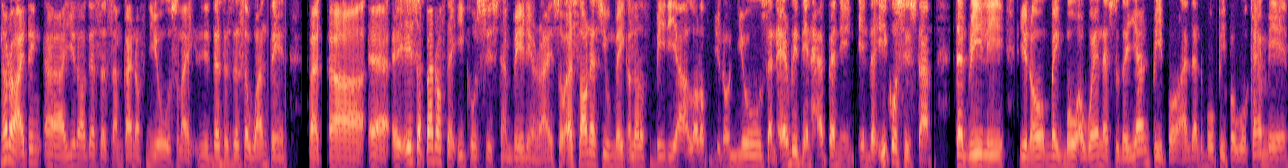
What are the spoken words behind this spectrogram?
No, no, I think uh, you know this is some kind of news like that is just a one thing, but uh, uh, it's a part of the ecosystem building, right? So as long as you make a lot of media, a lot of you know news and everything happening in the ecosystem, that really you know make more awareness to the young people, and then more people will come in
